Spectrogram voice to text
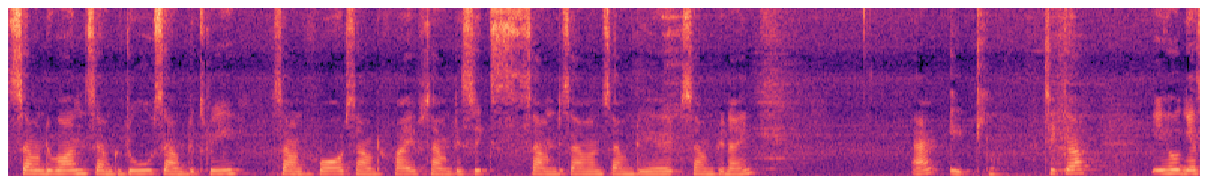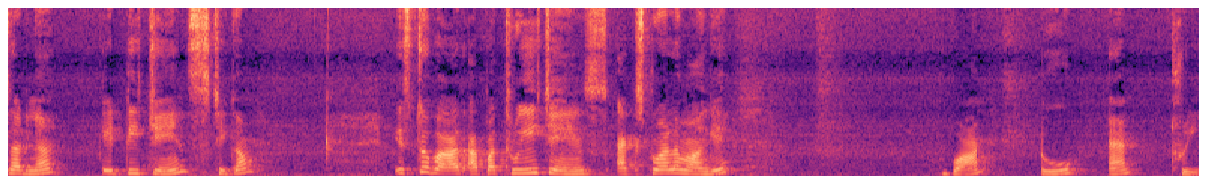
71 72 73 74 75 76 77 78 79 ਐਂਡ 80 ਠੀਕ ਆ ਇਹ ਹੋ ਗਈਆਂ ਸਾਡੀਆਂ 80 ਚੇਨਸ ਠੀਕ ਆ ਇਸ ਤੋਂ ਬਾਅਦ ਆਪਾਂ 3 ਚੇਨਸ ਐਕਸਟਰਾ ਲਵਾਂਗੇ 1 2 ਐਂਡ 3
